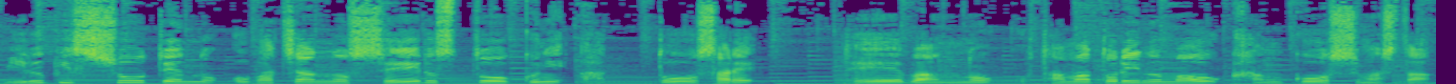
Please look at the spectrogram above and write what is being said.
ミルピス商店のおばちゃんのセールストークに圧倒され、定番のお玉取沼を観光しました。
